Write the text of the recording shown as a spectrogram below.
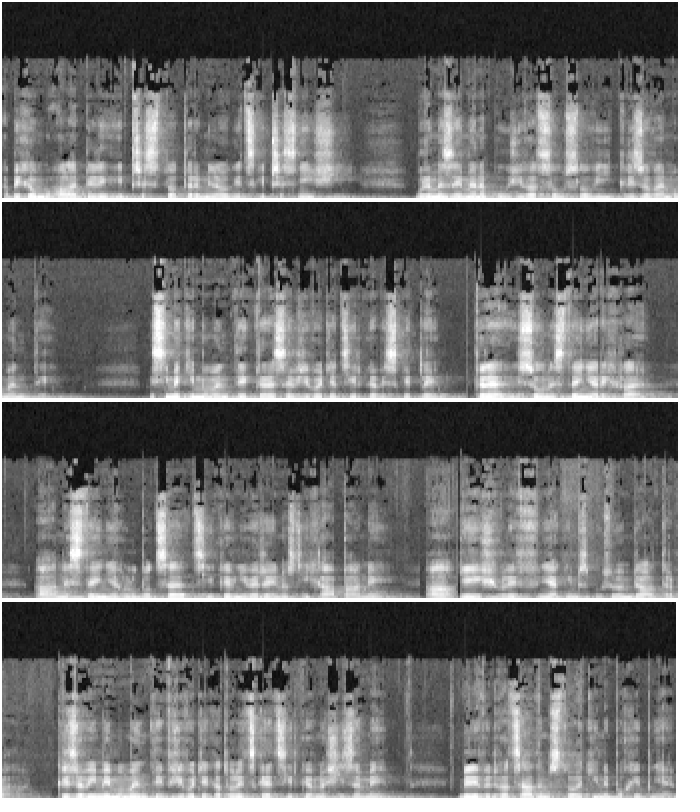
Abychom ale byli i přesto terminologicky přesnější, budeme zejména používat sousloví krizové momenty. Myslíme tím momenty, které se v životě církve vyskytly, které jsou nestejně rychle a nestejně hluboce církevní veřejností chápány a jejíž vliv nějakým způsobem dál trvá. Krizovými momenty v životě katolické církve v naší zemi byly ve 20. století nepochybně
